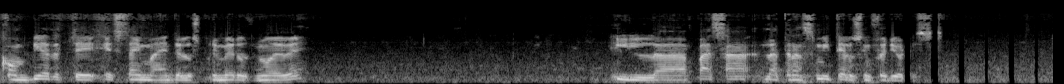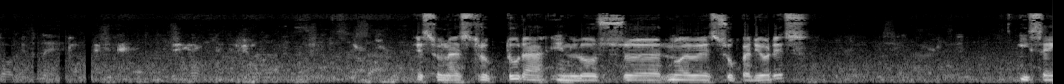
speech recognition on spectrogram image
Convierte esta imagen de los primeros nueve y la pasa, la transmite a los inferiores. Es una estructura en los eh, nueve superiores y se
